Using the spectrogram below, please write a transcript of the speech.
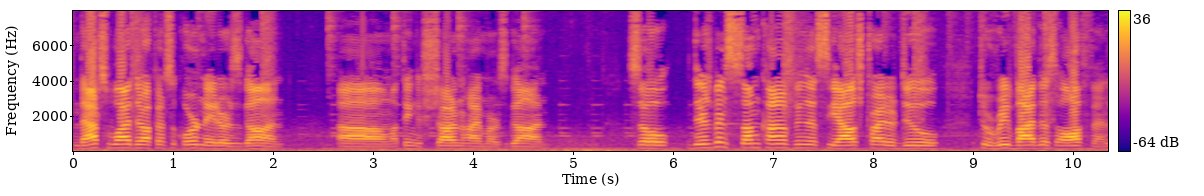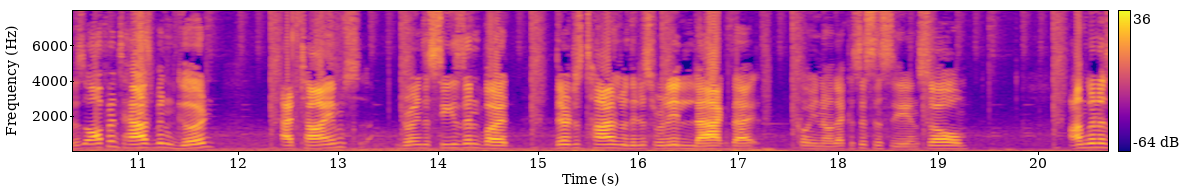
And that's why their offensive coordinator is gone. Um, I think Schottenheimer is gone. So there's been some kind of thing that Seattle's trying to do to revive this offense. This offense has been good at times during the season, but there are just times where they just really lack that you know that consistency. And so I'm gonna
